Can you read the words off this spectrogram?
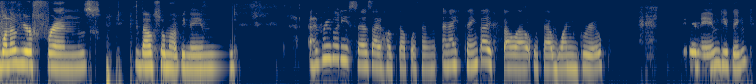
one of your friends, thou shall not be named. everybody says I hooked up with him, and I think I fell out with that one group. Your name? Do you think?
